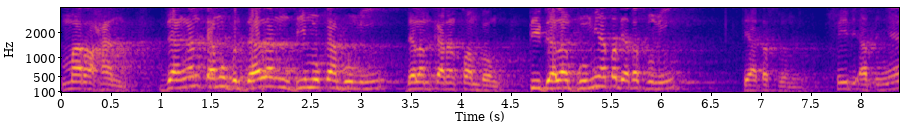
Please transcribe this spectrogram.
marahan. Jangan kamu berjalan di muka bumi dalam keadaan sombong. Di dalam bumi atau di atas bumi? Di atas bumi. Fi artinya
